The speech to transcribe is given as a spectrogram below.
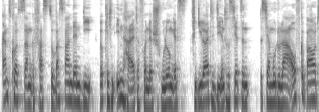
ganz kurz zusammengefasst. So, was waren denn die wirklichen Inhalte von der Schulung? Jetzt für die Leute, die interessiert sind, ist ja modular aufgebaut.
